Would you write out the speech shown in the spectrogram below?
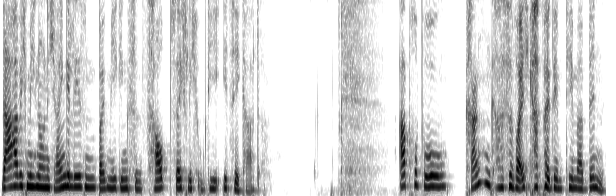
Da habe ich mich noch nicht reingelesen. Bei mir ging es jetzt hauptsächlich um die EC-Karte. Apropos Krankenkasse, weil ich gerade bei dem Thema bin.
